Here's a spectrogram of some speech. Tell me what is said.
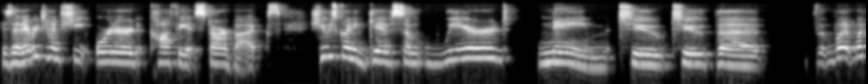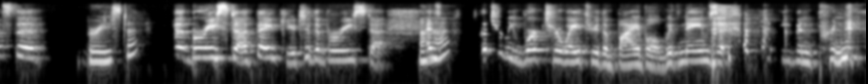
is that every time she ordered coffee at Starbucks, she was going to give some weird name to to the, the what what's the barista? The barista, thank you, to the barista. Uh-huh. And literally worked her way through the Bible with names that can't even pronounce.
